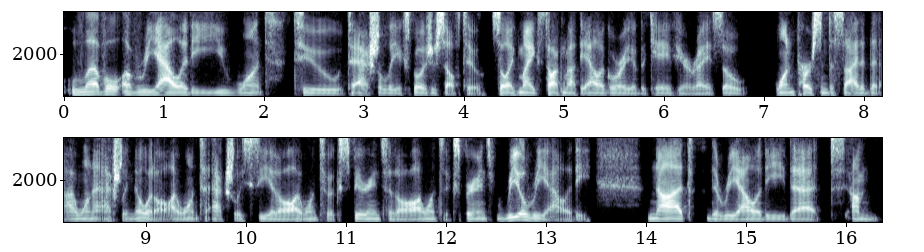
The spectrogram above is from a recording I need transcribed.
level of reality you want to to actually expose yourself to. So like mike's talking about the allegory of the cave here right? So one person decided that i want to actually know it all. I want to actually see it all. I want to experience it all. I want to experience real reality not the reality that i'm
